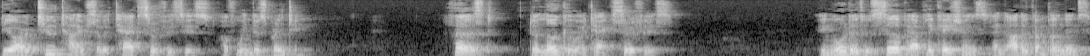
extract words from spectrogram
There are two types of attack surfaces of Windows printing. First, the local attack surface. In order to serve applications and other components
